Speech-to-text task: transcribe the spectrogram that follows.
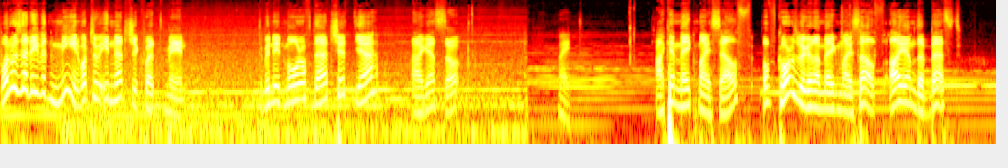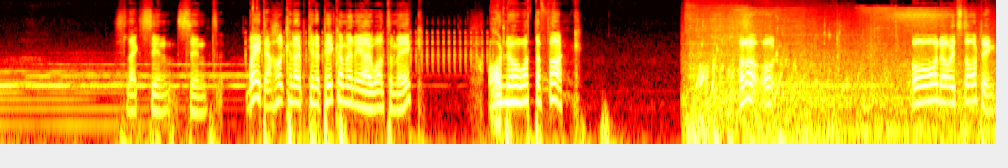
What does that even mean? What do inadequate mean? Do we need more of that shit? Yeah? I guess so. Wait. I can make myself? Of course we're gonna make myself. I am the best. Select synth, synth. Wait, how can I can I pick how many I want to make? Oh no, what the fuck? Oh no, oh Oh no, it's starting.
